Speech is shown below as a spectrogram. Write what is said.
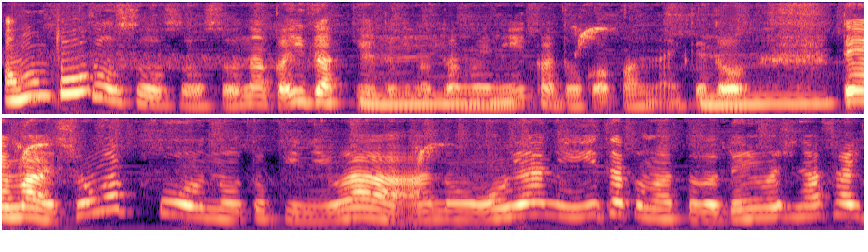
あ本当？そうそうそうそう。なんかいざっていう時のためにかどうかわかんないけど、うん。でまあ小学校の時にはあの親にいざとなったら電話しなさいっ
